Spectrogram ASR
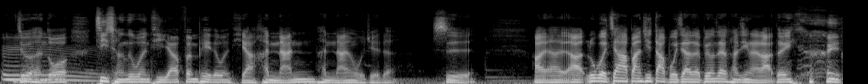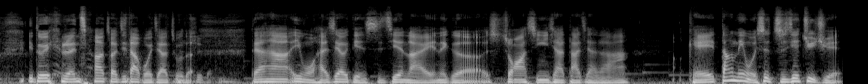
嗯就有很多继承的问题啊、分配的问题啊，很难很难，我觉得是。啊啊啊！如果叫他搬去大伯家的，不用再传进来了。对，一堆人叫他传去大伯家住的。是的，等一下他，因为我还是要一点时间来那个刷新一下大家的啊。OK，当年我是直接拒绝，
